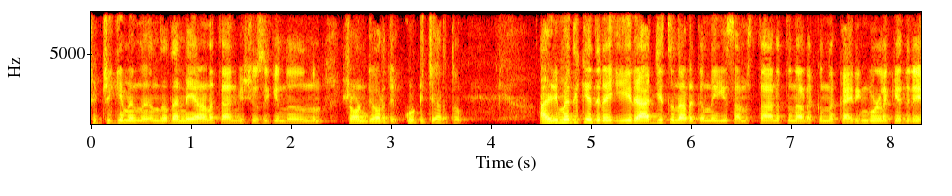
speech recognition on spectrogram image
ശിക്ഷിക്കുമെന്ന് തന്നെയാണ് താൻ വിശ്വസിക്കുന്നതെന്നും ഷോൺ ജോർജ് കൂട്ടിച്ചേർത്തു. അഴിമതിക്കെതിരെ ഈ രാജ്യത്ത് നടക്കുന്ന ഈ സംസ്ഥാനത്ത് നടക്കുന്ന കരിങ്കൊള്ളയ്ക്കെതിരെ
